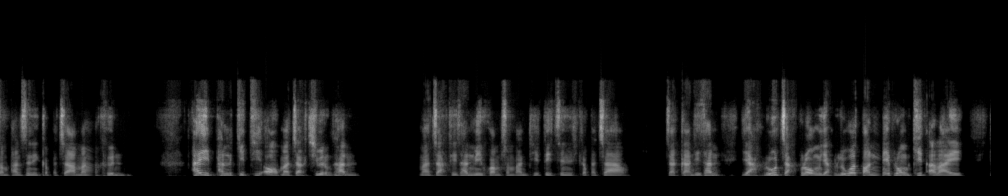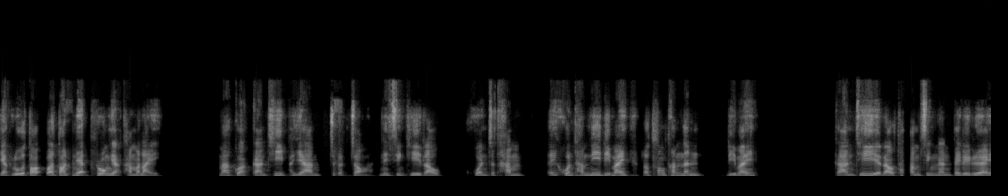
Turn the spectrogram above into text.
สัมพันธ์สนิทกับพระเจ้ามากขึ้น ให้พันธกิจที่ออกมาจากชีวิตของท่าน มาจากที่ท่านมีความสัมพันธ์ที่ติดสนิทกับพระเจ้า จากการที่ท่านอยากรู้จักพระองค์อยากรู้ว่าตอนนี้พระองค์คิดอะไร อยากรู้ว่าตอนนี้พระองค์อยากทำอะไร มากกว่าการที่พยายามจดจ่อในสิ่งที่เราควรจะทำเอ้ยควรทำนี่ดีไหมเราต้องทำนั่นดีไหมการที่เราทำสิ่งนั้นไปเรื่อย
